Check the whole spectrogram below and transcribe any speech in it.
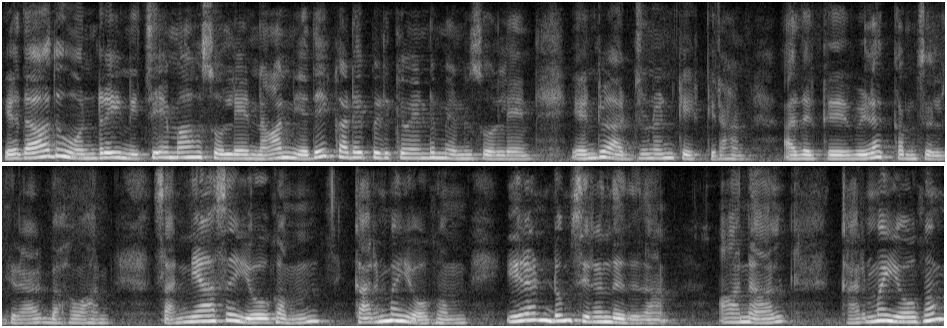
ஏதாவது ஒன்றை நிச்சயமாக சொல்லேன். நான் எதை கடைபிடிக்க வேண்டும் என்று சொல்லேன் என்று அர்ஜுனன் கேட்கிறான். அதற்கு விளக்கம் சொல்கிறார் பகவான். சந்நியாச யோகம் கர்மயோகம் இரண்டும் சிறந்ததுதான். ஆனால் கர்மயோகம்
